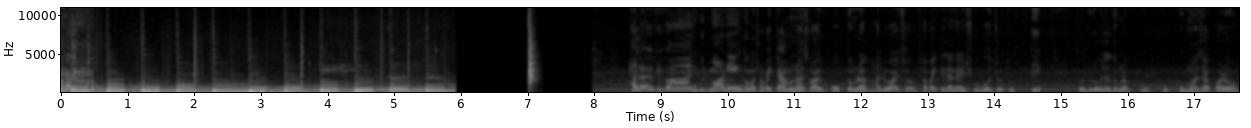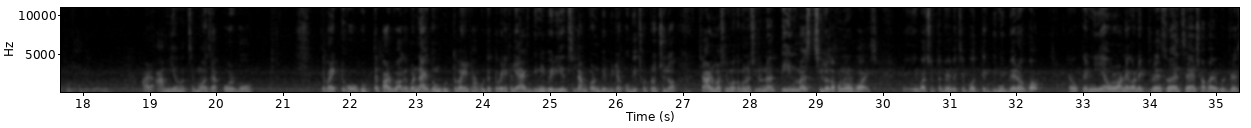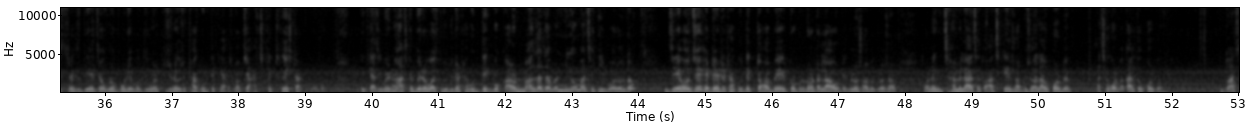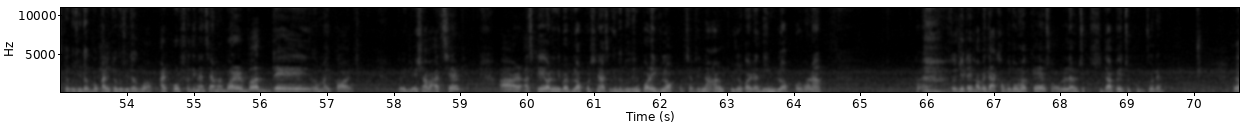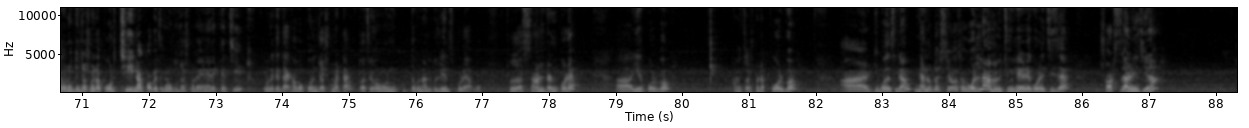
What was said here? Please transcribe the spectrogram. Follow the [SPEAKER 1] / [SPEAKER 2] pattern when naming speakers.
[SPEAKER 1] Hello everyone good morning তোমরা সবাই কেমন আছো? আই হোপ তোমরা ভালো আছো। সবাইকে জানাই শুভ চতুর্থী। তো দুর্গাপূজাতে তোমরা খুব খুব খুব মজা করো। আর আমিও হচ্ছে মজা করব। এবার একটু ঘুরতে পারব। আগেবার না একদম ঘুরতে পারিনি, ঠাকুর দেখতে পারিনি, খালি একদিনই বেরিয়েছিলাম। কারণ বেবিটা খুবই ছোট ছিল, চার মাসের মতো মনে ছিল না, তিন মাস ছিল তখন ওর বয়স। এবছর তো ভেবেছি প্রত্যেক দিনই বেরোবো। ওকে নিয়ে ওর অনেক অনেক ড্রেস হয়েছে, সবাই ওকে ড্রেস ট্রেস দিয়েছে, ওগুলো পরিয়ে প্রতিদিন করে কিছু না কিছু ঠাকুর দেখে আসব। ভাবছি আজকে থেকেই স্টার্ট করব। দেখি আজকে বেরোনো আজকে বেরোবো, আজকে দুদিনের ঠাকুর দেখব। কারণ মালদাতে আবার নিয়ম আছে কি বলো তো যে হচ্ছে হেঁটে হেঁটে ঠাকুর দেখতে হবে, টোটো নট অ্যালাউড এগুলো সব এগুলো সব। অনেক ঝামেলা আছে, তো আজকে সব কিছু অ্যালাউ করবে। আজকে করব, কালকেও করব। তো আজকে কিছু দেখব, কালকেও কিছু দেখব। আর পরশু দিন আছে আমার বরের বার্থডে ও মাই গড তো এগুলো সব আছে। আর আজকে অনেকদিন পর ব্লগ করছি না, আজকে কিন্তু দুদিন পরেই ব্লগ করছি। ভাবছি, না, আমি পুজোর কয়টা দিন ব্লগ করব না? তো যেটাই হবে, দেখাবো তোমাকে। সকালবেলা হচ্ছে খিদা পেয়েছে খুব জোরে। দেখো, নতুন চশমাটা পরছি না। কবে থেকে নতুন চশমাটা এনে রেখেছি, তোমাদেরকে দেখাবো কোন চশমাটা। তো আজকে আমার ঘুরতে না শুধু লেন্স পরে যাব। তো স্নান টান করে ইয়ে করব। চশমাটা পরবো। আর কি বলছিলাম? ন্যানো প্লাস্টিকের কথা বললাম, আমি চুল হেয়ারে করেছি যে শর্টসে জানিয়েছি না?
